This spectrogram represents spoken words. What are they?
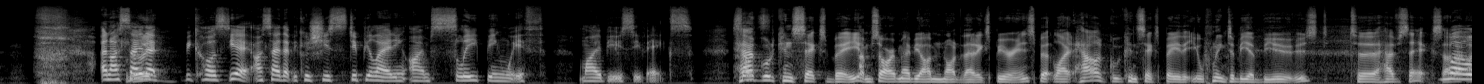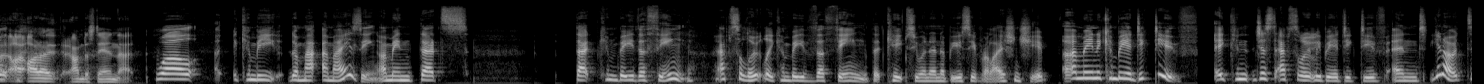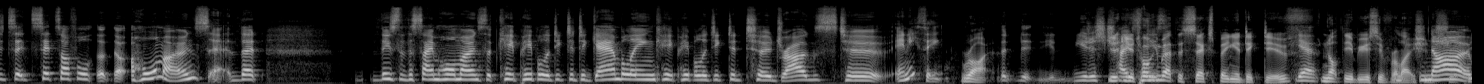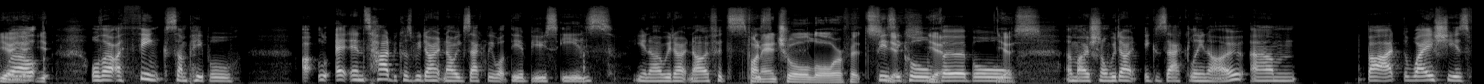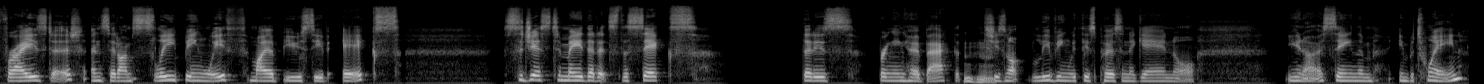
And I say Really? that because, yeah, I say that because she's stipulating I'm sleeping with my abusive ex. So How good can sex be? I'm sorry, maybe I'm not that experienced, but like, how good can sex be that you're willing to be abused to have sex? I, Well- don't, I, I don't understand that. Well, it can be amazing. I mean, that's that can be the thing. Absolutely, can be the thing that keeps you in an abusive relationship. I mean, it can be addictive. It can just absolutely be addictive, and you know, it, it sets off all the the hormones that. These are the same hormones that keep people addicted to gambling, keep people addicted to drugs, to anything. Right. That that you you just You're talking these- about the sex being addictive, Yeah. not the abusive relationship. No, Yeah, well, yeah, although I think some people, uh, and it's hard because we don't know exactly what the abuse is. You know, we don't know if it's phys- financial or if it's yes, physical, yeah. verbal, Yes. emotional. We don't exactly know. Um, But the way she has phrased it and said, I'm sleeping with my abusive ex, suggests to me that it's the sex that is bringing her back, that Mm-hmm. she's not living with this person again or, you know, seeing them in between,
